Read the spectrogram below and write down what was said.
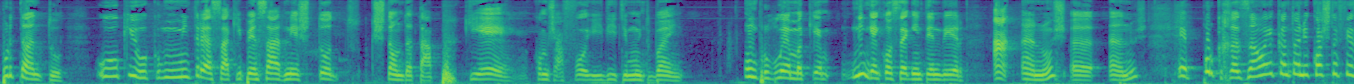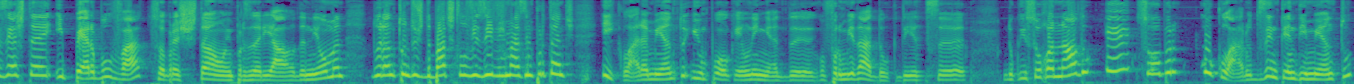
Portanto, o que, o que me interessa aqui pensar neste todo questão da TAP, que é, como já foi dito e muito bem, um problema que ninguém consegue entender há anos, anos, é por que razão é que António Costa fez esta hipérbole sobre a gestão empresarial da Nilman durante um dos debates televisivos mais importantes. E claramente, e um pouco em linha de conformidade do que disse, do que disse o Ronaldo, é sobre o claro desentendimento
